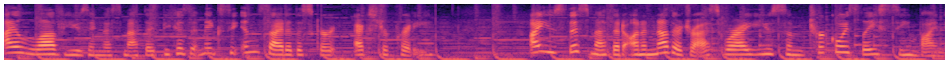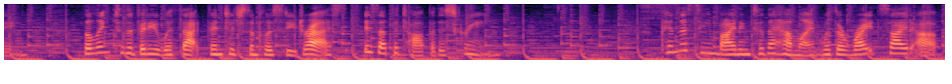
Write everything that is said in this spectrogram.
I love using this method because it makes the inside of the skirt extra pretty. I use this method on another dress where I use some turquoise lace seam binding. The link to the video with that Vintage Simplicity dress is at the top of the screen. Pin the seam binding to the hemline with the right side up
